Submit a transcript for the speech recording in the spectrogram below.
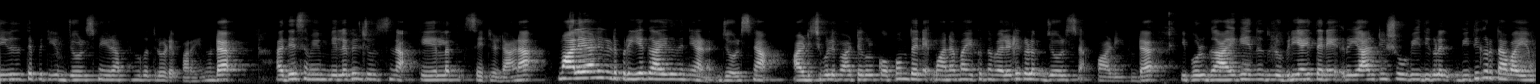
ജീവിതത്തെപ്പറ്റിയും ഒരു അഭിമുഖത്തിലൂടെ പറയുന്നുണ്ട്. അതേസമയം നിലവിൽ ജ്യോത്സ്ന കേരളത്തിൽ സെറ്റിൽഡ് ആണ്. മലയാളികളുടെ പ്രിയ ഗായിക തന്നെയാണ് ജ്യോത്സ്ന. അടിച്ചുപൊളി പാട്ടുകൾക്കൊപ്പം തന്നെ മനമയക്കുന്ന മെലഡികളും ജ്യോത്സ്ന പാടിയിട്ടുണ്ട്. ഇപ്പോൾ ഗായിക എന്നതിലുപരിയായി തന്നെ റിയാലിറ്റി ഷോ വേദികളിൽ വിധികർത്താവായും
